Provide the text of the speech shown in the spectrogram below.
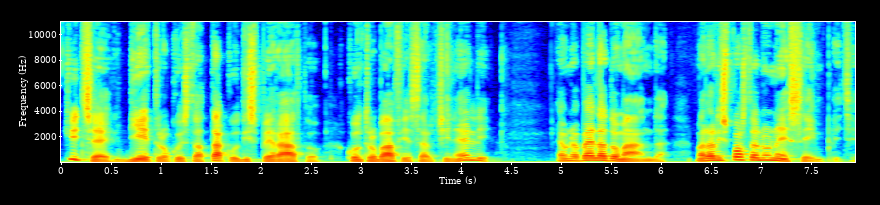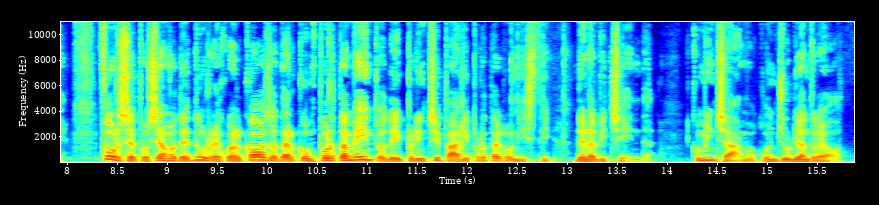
Chi c'è dietro questo attacco disperato contro Buffy e Sarcinelli? È una bella domanda, ma la risposta non è semplice. Forse possiamo dedurre qualcosa dal comportamento dei principali protagonisti della vicenda. Cominciamo con Giulio Andreotti.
